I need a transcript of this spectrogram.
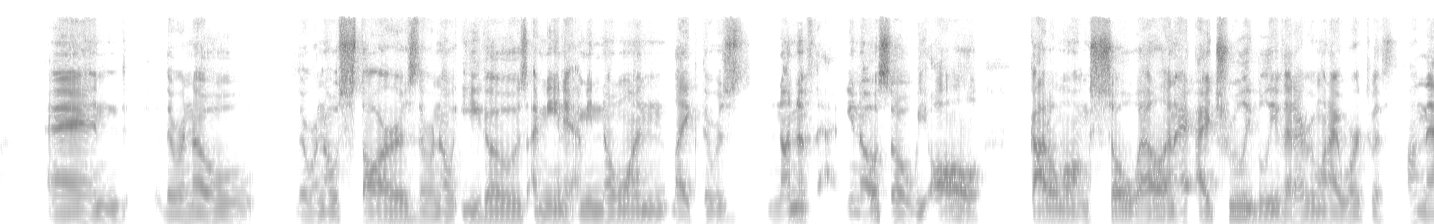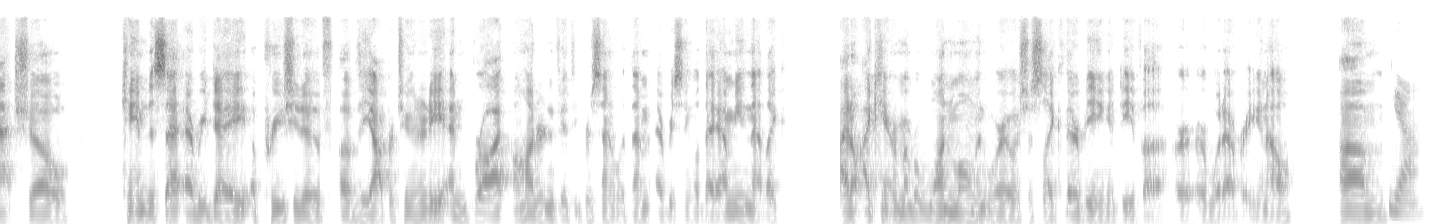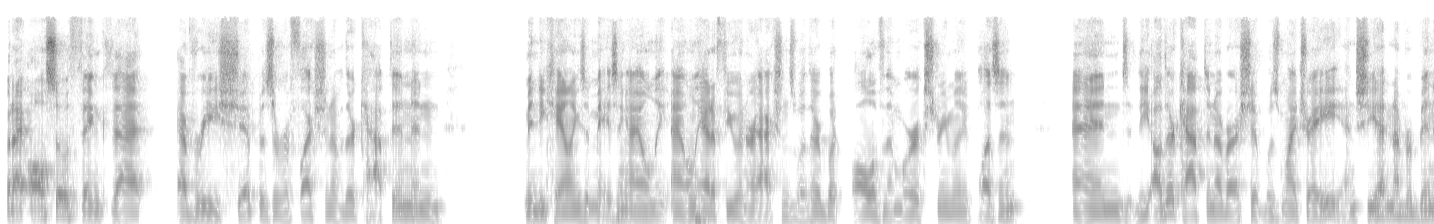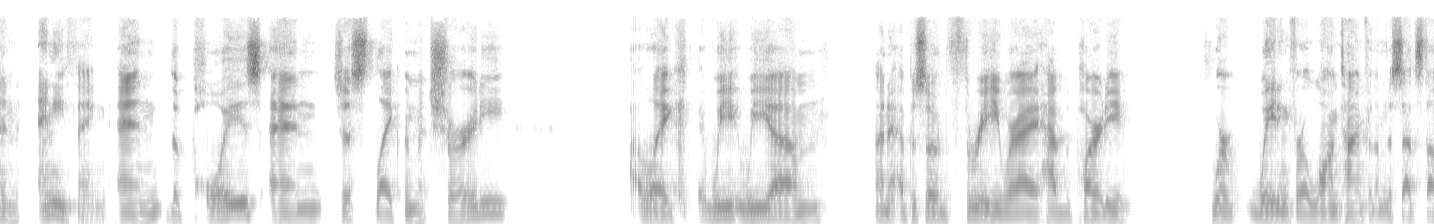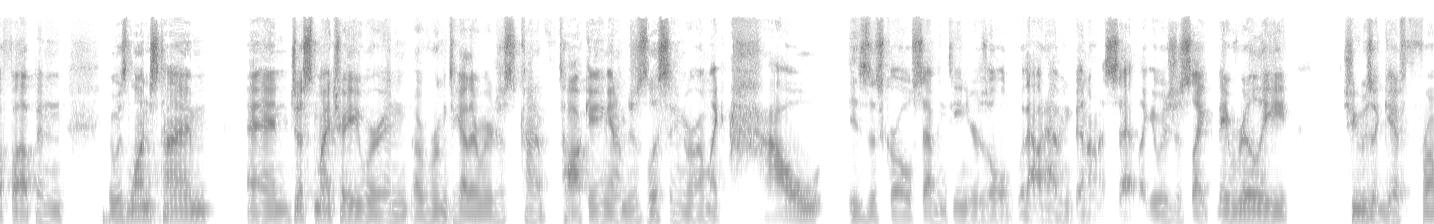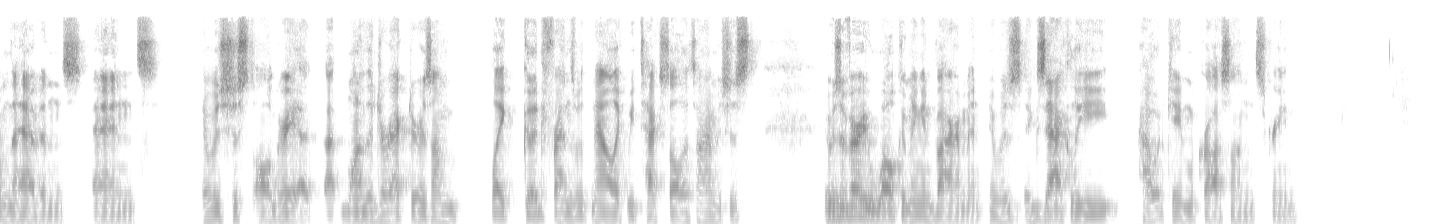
and there were no there were no stars there were no egos. I mean it. I mean no one like there was none of that you know? So we all got along so well and I, I truly believe that everyone i worked with on that show came to set every day appreciative of the opportunity and brought 150% with them every single day. I mean that like i don't i can't remember one moment where it was just like they're being a diva or, or whatever you know? Um Yeah. but I also think that every ship is a reflection of their captain and Mindy Kaling's amazing. I only I only had a few interactions with her, but all of them were extremely pleasant. And the other captain of our ship was Maitreyi, and she had never been in anything. And the poise and just like the maturity, uh, like we we um on episode three where I have the party, we're waiting for a long time for them to set stuff up, and it was lunchtime and just Maitreyi were in a room together. and We were just kind of talking, and I'm just listening to her. I'm like, how is this girl 17 years old without having been on a set? Like, it was just like they really, she was a gift from the heavens, and it was just all great. I, I, one of the directors I'm like good friends with now. Like, we text all the time. It's just, it was a very welcoming environment. It was exactly how it came across on screen.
